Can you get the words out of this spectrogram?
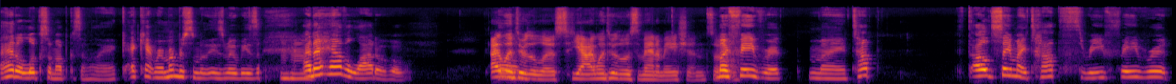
I had to look some up because I'm like I can't remember some of these movies Mhm. and I have a lot of them. I went um, through the list. Yeah, I went through the list of animation. So My favorite, my top I'll say my top 3 favorite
